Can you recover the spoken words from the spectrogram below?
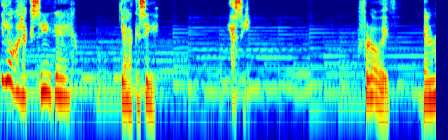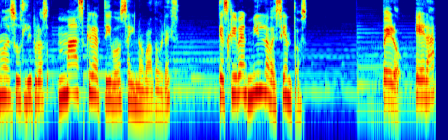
y luego a la que sigue, y a la que sigue, y así. Freud, en uno de sus libros más creativos e innovadores, que escribe en 1900, pero era,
